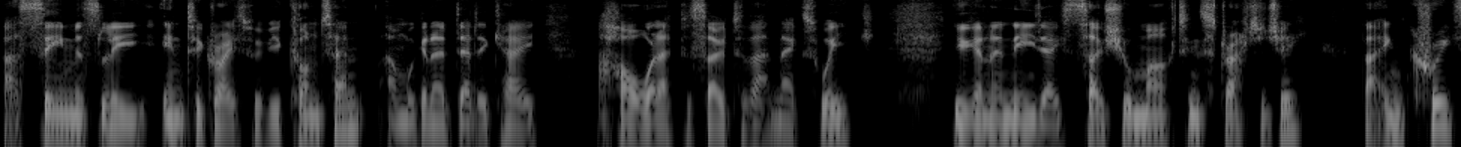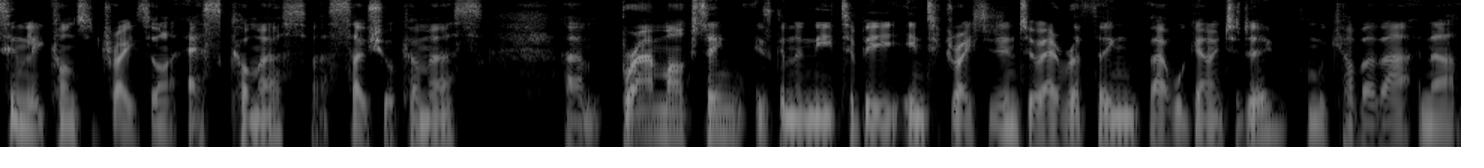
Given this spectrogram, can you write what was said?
that seamlessly integrates with your content. And we're going to dedicate a whole episode to that next week. You're going to need a social marketing strategy that increasingly concentrates on S commerce, social commerce. Um, brand marketing is going to need to be integrated into everything that we're going to do. And we cover that in a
